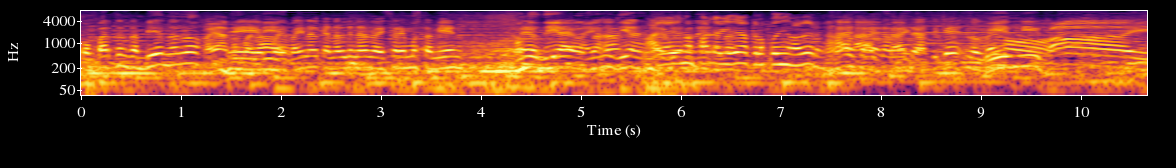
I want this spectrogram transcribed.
compartan también, Nano. Vayan Eh, pues vayan al canal de Nano, ahí estaremos también. Unos días, hay unos días. Ahí hay Voy a un poner par de videos que los pueden ir a ver. Ajá, exactamente. exacto. Así que nos vemos. me bye.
